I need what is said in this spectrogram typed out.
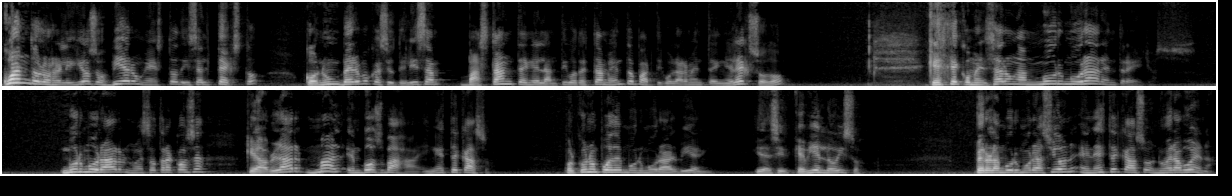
Cuando los religiosos vieron esto, dice el texto, con un verbo que se utiliza bastante en el Antiguo Testamento, particularmente en el Éxodo, que es que comenzaron a murmurar entre ellos. Murmurar no es otra cosa que hablar mal en voz baja, en este caso, porque uno puede murmurar bien y decir que bien lo hizo. Pero la murmuración en este caso no era buena.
